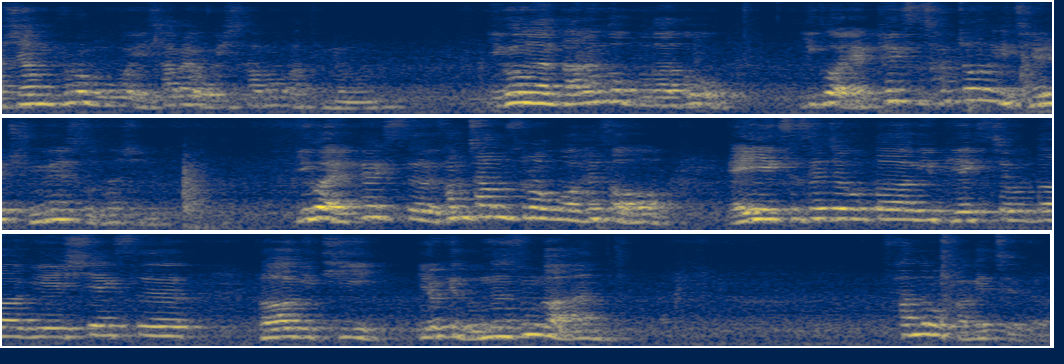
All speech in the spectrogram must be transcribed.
다시 한번 풀어보고 이 454번 같은 경우는. 이거는 다른 것보다도 이거 fx 설정하는 게 제일 중요했어 사실. 이거 fx 3차 함수라고 해서 ax 세제곱 더하기 bx 제곱 더하기 cx 더하기 d 이렇게 놓는 순간 산으로 가겠지 얘들아.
